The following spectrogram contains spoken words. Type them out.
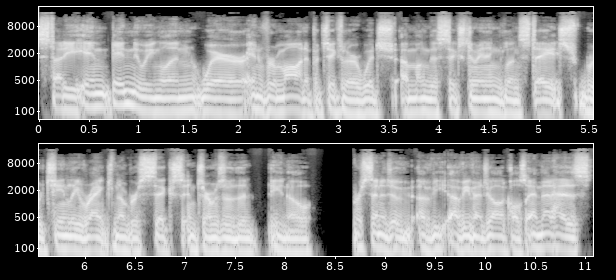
study in, in New England where in Vermont in particular, which among the six New England states routinely ranked number six in terms of the, you know, percentage of, of, of evangelicals. And that has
